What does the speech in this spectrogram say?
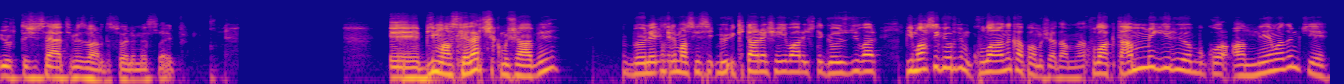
yurt dışı seyahatimiz vardı söyleme sahip. Ee, bir maskeler çıkmış abi. Böyle bir maskesi, iki tane şey var işte gözlüğü var. Bir maske gördüm kulağını kapamış adamlar. Kulaktan mı giriyor bu kor? Anlayamadım ki.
